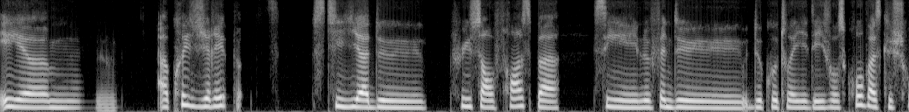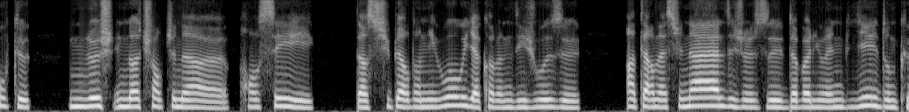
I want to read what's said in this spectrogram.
Et euh, après, je dirais, ce qu'il y a de plus en France, bah, c'est le fait de, de côtoyer des joueurs pro parce que je trouve que le, notre championnat euh, français est d'un super bon niveau. Il y a quand même des joueuses internationales, des joueuses WNBA, donc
